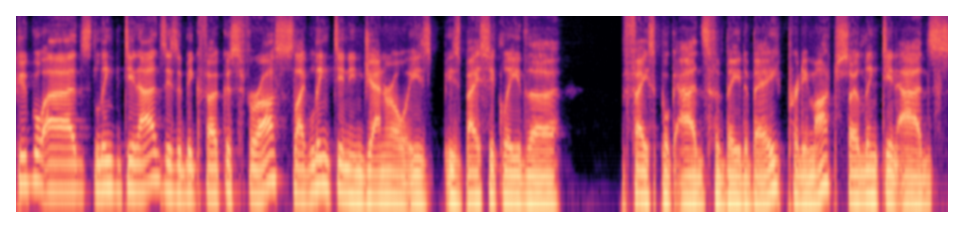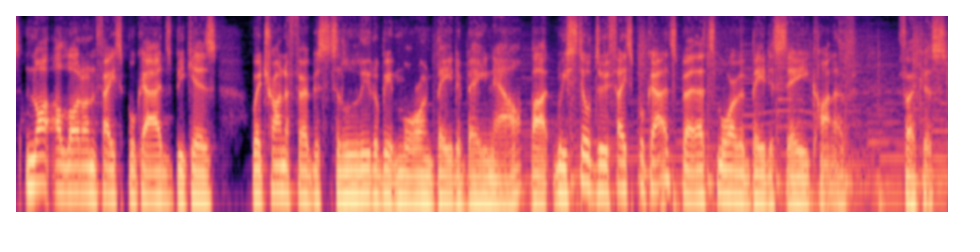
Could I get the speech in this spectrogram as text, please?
Google Ads, LinkedIn Ads is a big focus for us. Like LinkedIn in general is is basically the Facebook ads for B2B pretty much. So LinkedIn ads, not a lot on Facebook ads because we're trying to focus a little bit more on B2B now, but we still do Facebook ads, but that's more of a B2C kind of focus.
